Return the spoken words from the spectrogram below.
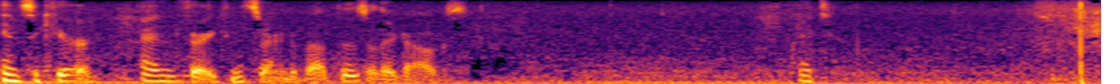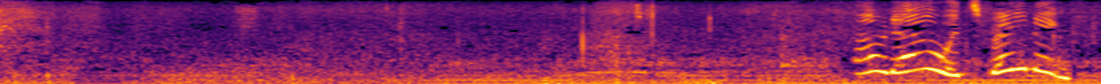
insecure and very concerned about those other dogs. Good. Oh no, it's raining.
